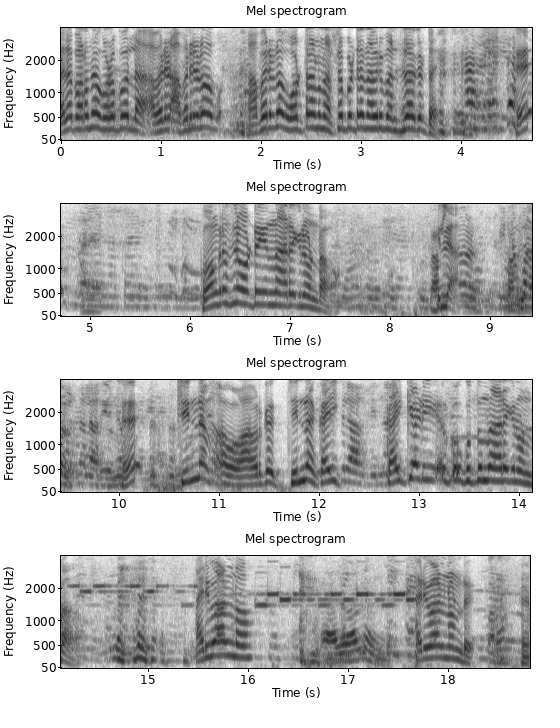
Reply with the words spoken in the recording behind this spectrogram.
അല്ല പറഞ്ഞോ കുഴപ്പമില്ല. അവർ അവരുടെ അവരുടെ വോട്ടാണ് നഷ്ടപ്പെട്ടതെന്ന് അവർ മനസ്സിലാക്കട്ടെ. ഏ? കോൺഗ്രസിന് വോട്ട് ചെയ്യുന്ന ആരെങ്കിലും ഉണ്ടോ? ഇല്ല. ഏ? ചിഹ്നം ഓ, അവർക്ക് ചിഹ്നം. കൈ കൈക്കടി കുത്തുന്ന ആരെങ്കിലും ഉണ്ടോ? അരിവാളിനോ അരിവാളിനുണ്ട് ഏ.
